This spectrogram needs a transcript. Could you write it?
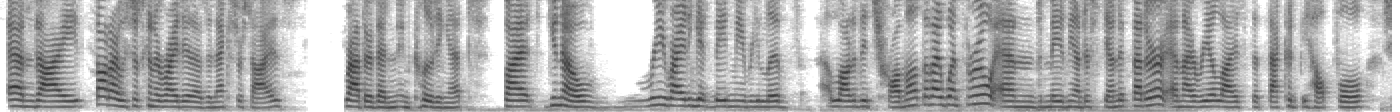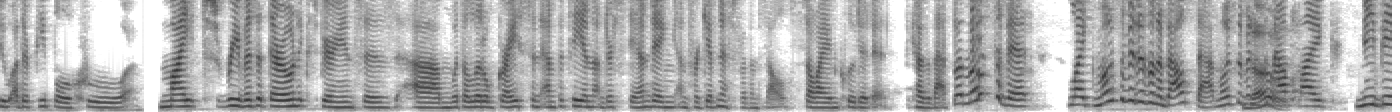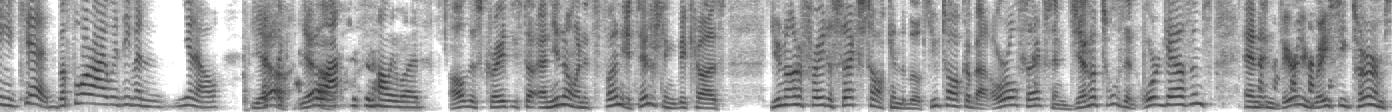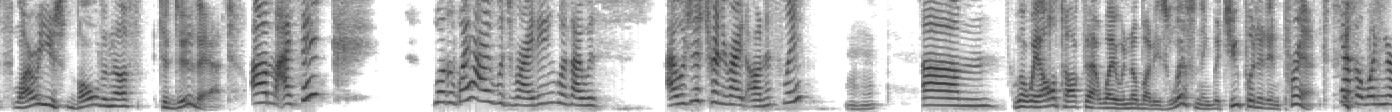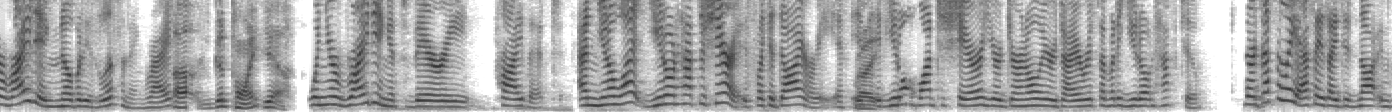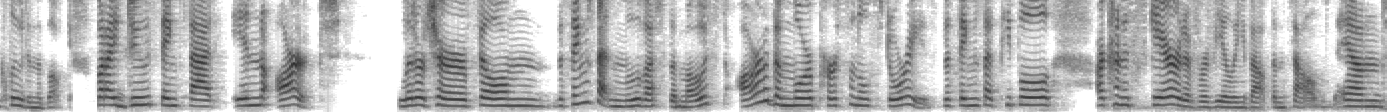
And I thought I was just going to write it as an exercise rather than including it. But, you know, rewriting it made me relive a lot of the trauma that I went through and made me understand it better. And I realized that that could be helpful to other people who might revisit their own experiences um, with a little grace and empathy and understanding and forgiveness for themselves. So I included it because of that. But most of it, like most of it isn't about that. Most of it is No. about like me being a kid before I was even, you know, a Yeah, successful yeah. actress in Hollywood. all this crazy stuff. And you know, and it's funny, it's interesting because you're not afraid of sex talk in the book. You talk about oral sex and genitals and orgasms and in very racy terms. Why were you bold enough to do that? Um, I think well the way I was writing was I was I was just trying to write honestly. Mhm. Um Well, we all talk that way when nobody's listening, but you put it in print. yeah, but when you're writing, nobody's listening, right? Uh, good point. Yeah. when you're writing, it's very private. And you know what? You don't have to share it. It's like a diary. If, if, Right. if you don't want to share your journal or your diary with somebody, you don't have to. There are definitely essays I did not include in the book, but I do think that in art, literature, film, the things that move us the most are the more personal stories, the things that people are kind of scared of revealing about themselves. And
